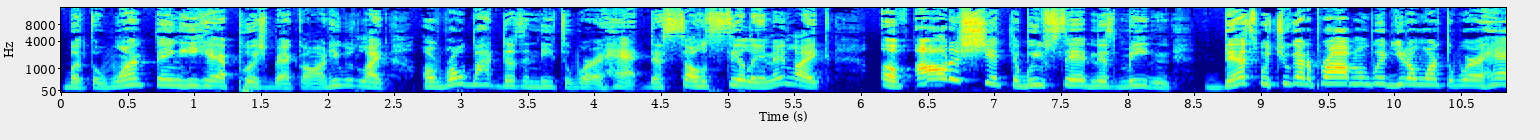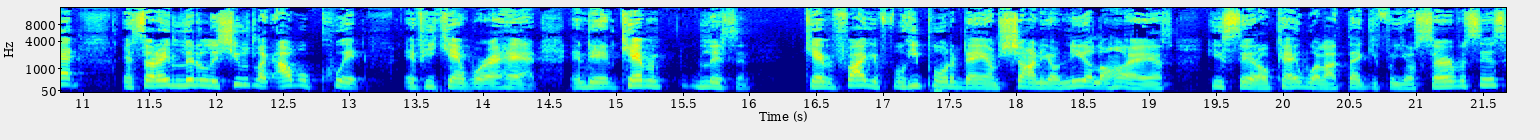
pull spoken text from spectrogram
But the one thing he had pushback on, he was like, a robot doesn't need to wear a hat. That's so silly. And they like, of all the shit that we've said in this meeting, that's what you got a problem with. You don't want to wear a hat, and so they literally, she was like, "I will quit if he can't wear a hat." And then Kevin, listen, Kevin Feige, he pulled a damn Shaunie O'Neal on her ass. He said, "Okay, well, I thank you for your services,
